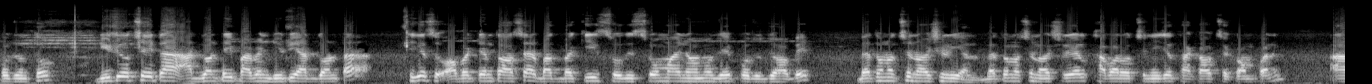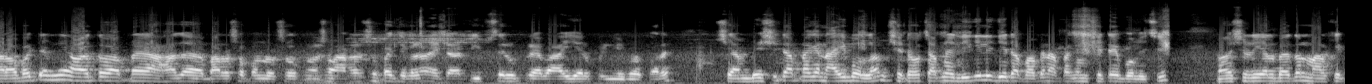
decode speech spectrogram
পর্যন্ত। ডিউটি হচ্ছে এটা আট ঘন্টাই পাবেন ডিউটি আট ঘণ্টা। ঠিক আছে ওভার টাইম তো আছে, আর বাদ বাকি সৌদি শ্রম আইন অনুযায়ী প্রযোজ্য হবে। বেতন হচ্ছে নয়শো রিয়াল। বেতন হচ্ছে নয়শো রিয়াল, খাবার হচ্ছে নিজে, থাকা হচ্ছে কোম্পানি আর ওভার টাইম নিয়ে হয়তো আপনার হাজার, বারোশো, পনেরোশো সময় আঠারোশো পাইতে পারেন এটা টিপসের উপরে বা ইয়ের উপরে নির্ভর করে। সে আমি বেশিটা আপনাকে নাই বললাম, সেটা হচ্ছে আপনি লিগেলি যেটা পাবেন, আপনাকে আমি সেটাই বলেছি। নয়শো রিয়াল বেতন মার্কেট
